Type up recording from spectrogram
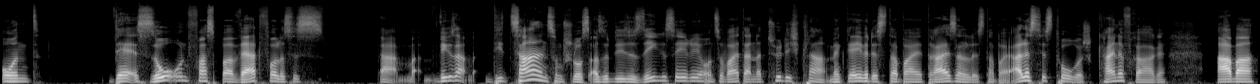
und der ist so unfassbar wertvoll. Es ist ja, wie gesagt, die Zahlen zum Schluss, also diese Siegesserie und so weiter, natürlich klar. McDavid ist dabei, Dreisel ist dabei, alles historisch, keine Frage. Aber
